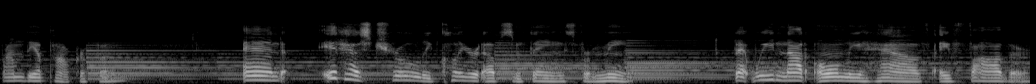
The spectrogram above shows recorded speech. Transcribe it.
from the Apocrypha, and it has truly cleared up some things for me that we not only have a Father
